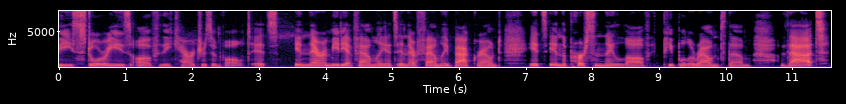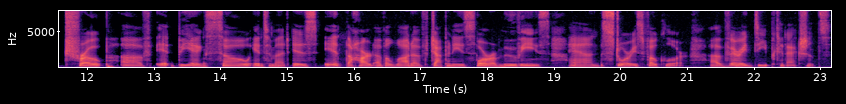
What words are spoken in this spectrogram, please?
the stories of the characters involved. It's in their immediate family, it's in their family background, it's in the person they love, people around them. That trope of it being so intimate is at the heart of a lot of Japanese horror movies and stories, folklore, uh, very deep connections.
